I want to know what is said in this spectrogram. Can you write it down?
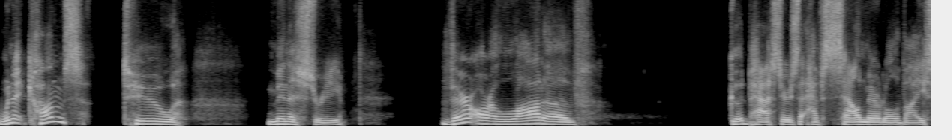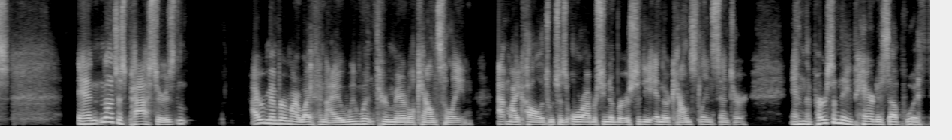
when it comes to ministry, there are a lot of good pastors that have sound marital advice and not just pastors. I remember my wife and I, we went through marital counseling at my college, which was Oral Roberts University, in their counseling center. And the person they paired us up with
